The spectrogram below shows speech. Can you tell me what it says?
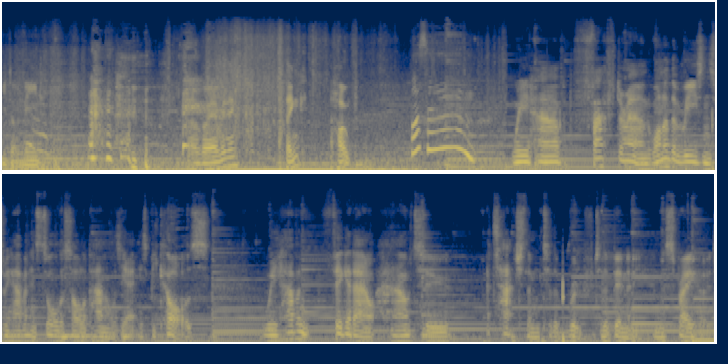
you don't need. so I've got everything. I think. I hope. Awesome! We have faffed around. One of the reasons we haven't installed the solar panels yet is because we haven't figured out how to attach them to the roof, to the bimini and the spray hood.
